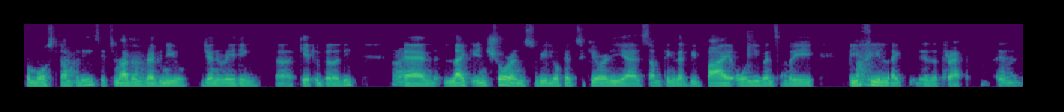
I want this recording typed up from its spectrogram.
for most companies. It's not a revenue generating uh, capability. Right. And like insurance, we look at security as something that we buy only when somebody we okay. feel like there's a threat. And,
